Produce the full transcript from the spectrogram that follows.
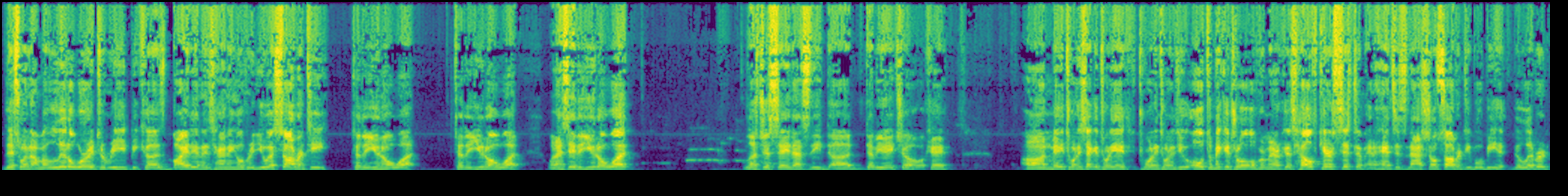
This one, I'm a little worried to read because Biden is handing over U.S. sovereignty to the you know what, to the you know what. When I say the you know what, Let's just say that's the uh, WHO, okay? On May 22nd, 28th, 2022, ultimate control over America's healthcare system and hence its national sovereignty will be delivered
